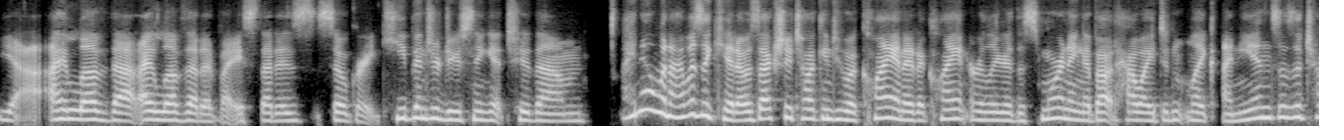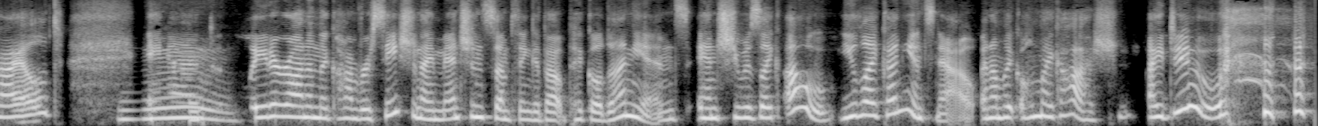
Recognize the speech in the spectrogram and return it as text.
Yeah, I love that. I love that advice. That is so great. Keep introducing it to them. I know when I was a kid, I was actually talking to a client. Had a client earlier this morning about how I didn't like onions as a child. Mm. And later on in the conversation, I mentioned something about pickled onions. And she was like, Oh, you like onions now? And I'm like, Oh my gosh, I do.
